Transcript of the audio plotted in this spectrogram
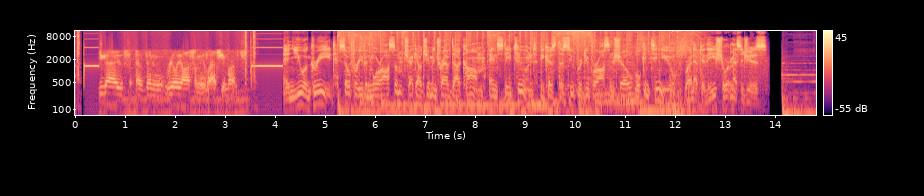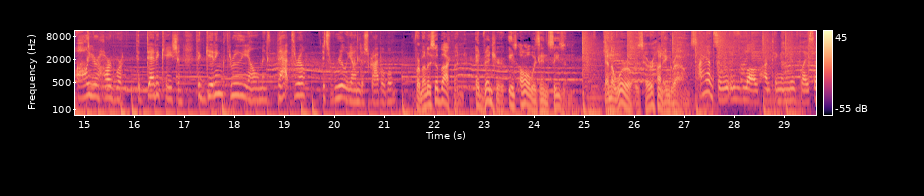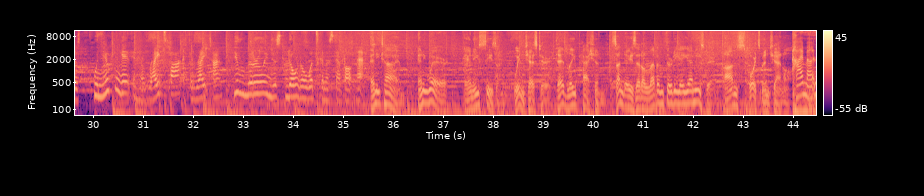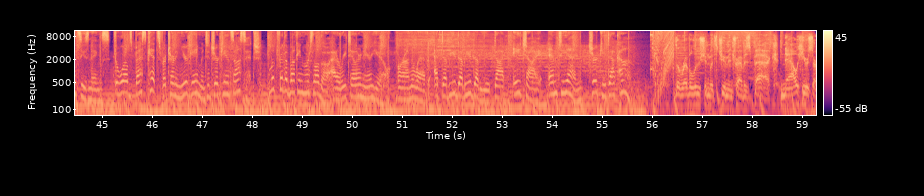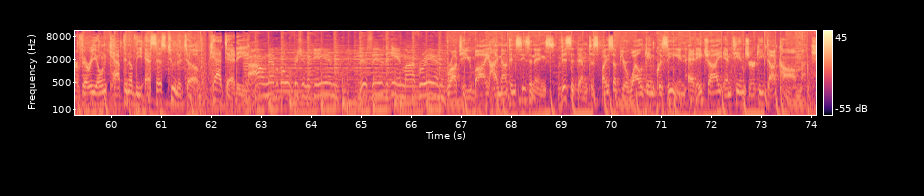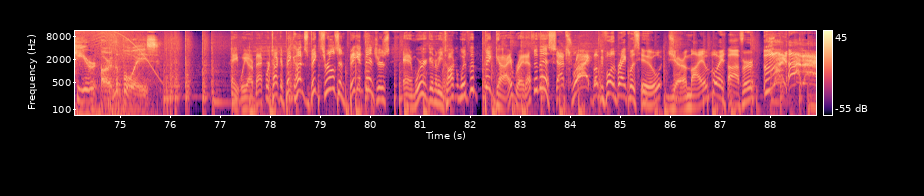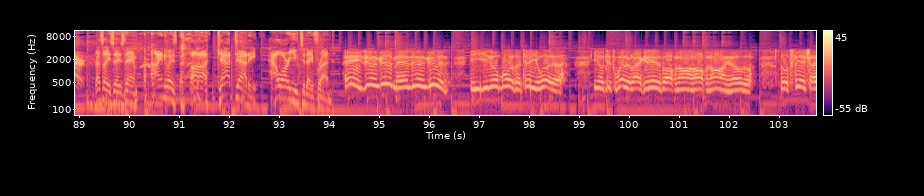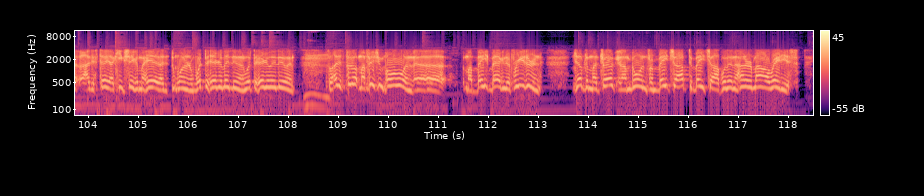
You guys have been really awesome these last few months. And you agreed. So for even more awesome, check out jimandtrav.com and stay tuned because the super duper awesome show will continue right after these short messages. All your hard work, the dedication, the getting through the elements, that thrill, it's really undescribable. For Melissa Bachman, adventure is always in season, and the world is her hunting grounds. I absolutely love hunting in new places. When you can get in the right spot at the right time, you literally just don't know what's going to step out next. Anytime, anywhere, any season. Winchester Deadly Passion. Sundays at 11:30 a.m. Eastern on Sportsman Channel. High Mountain Seasonings, the world's best kits for turning your game into jerky and sausage. Look for the Bucking Horse logo at a retailer near you or on the web at www.himtnjerky.com. The revolution with Jim and Travis back. Now here's our very own captain of the SS Tuna Tub, Cat Daddy. I'll never go fishing again. This is the end, my friend. Brought to you by High Mountain Seasonings. Visit them to spice up your wild game cuisine at himtnjerky.com. Here are the boys. Hey, we are back. We're talking big hunts, big thrills, and big adventures, and we're going to be talking with the big guy right after this. That's right. But before the break was who? Jeremiah Voigthofer. Voigthofer! That's how you say his name. Anyways, uh, Cat Daddy, how are you today, friend? Hey, doing good, man. Doing good. You, know, boys, I tell you what, uh, you know, just weather like it is off and on, off and on, you know, the those fish, I, I just tell you, I keep shaking my head. I just wondering what the heck are they doing? What the heck are they doing? So I just put up my fishing pole and uh, my bait back in the freezer and jumped in my truck, and I'm going from bait shop to bait shop within a hundred mile radius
